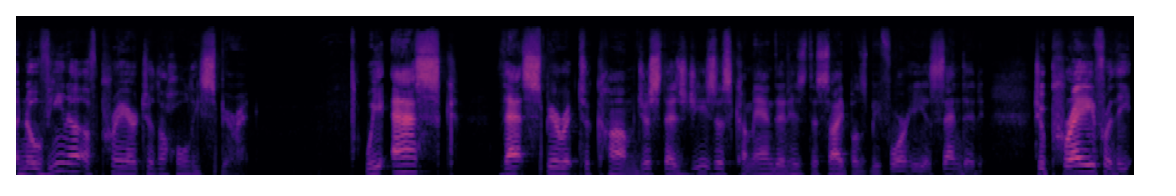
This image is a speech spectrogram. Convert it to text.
a novena of prayer to the Holy Spirit. We ask that Spirit to come, just as Jesus commanded his disciples before he ascended, to pray for the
